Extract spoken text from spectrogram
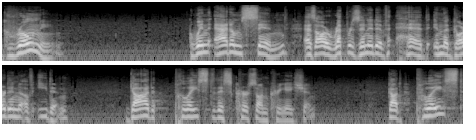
groaning. When Adam sinned as our representative head in the Garden of Eden, God placed this curse on creation. God placed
